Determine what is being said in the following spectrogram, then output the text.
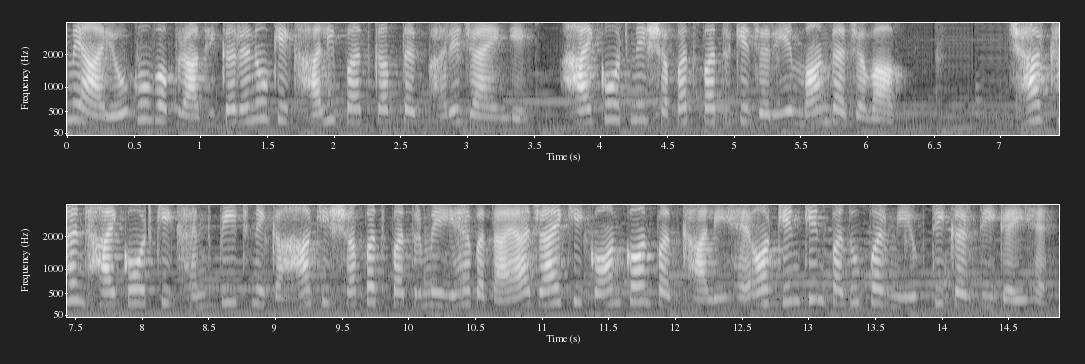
में आयोगों व प्राधिकरणों के खाली पद कब तक भरे जाएँगे? हाईकोर्ट ने शपथ पत्र के ज़रिए मांगा जवाब। झारखंड हाईकोर्ट की खंडपीठ ने कहा कि शपथ पत्र में यह बताया जाए कि कौन कौन पद खाली है और किन किन पदों पर नियुक्ति कर दी गई है।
